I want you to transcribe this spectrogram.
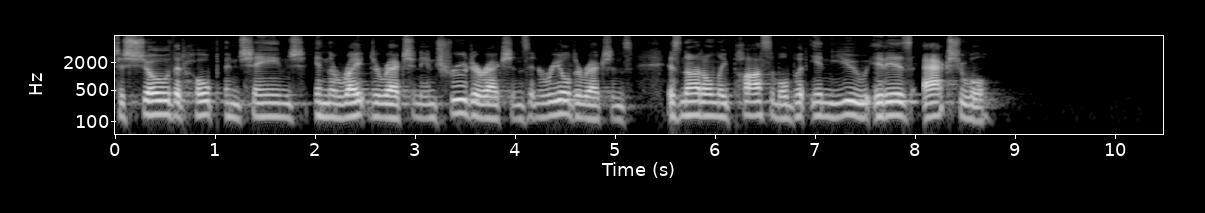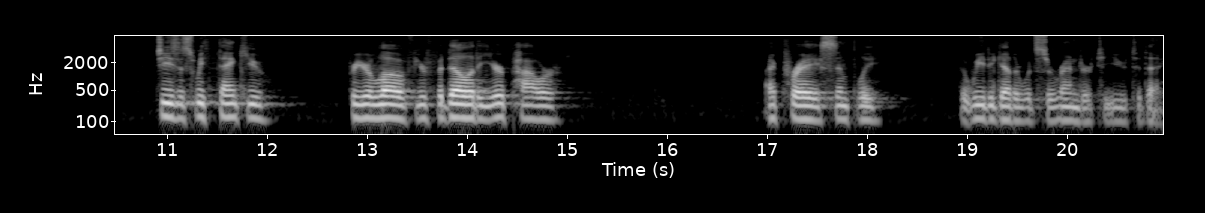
to show that hope and change in the right direction, in true directions, in real directions, is not only possible, but in you it is actual. Jesus, we thank you for your love, your fidelity, your power. I pray simply that we together would surrender to you today.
